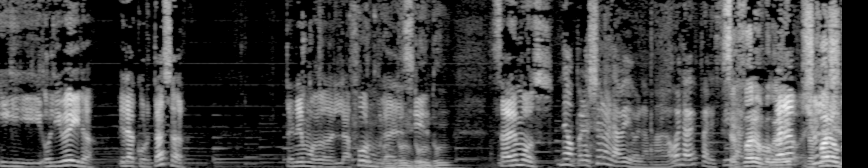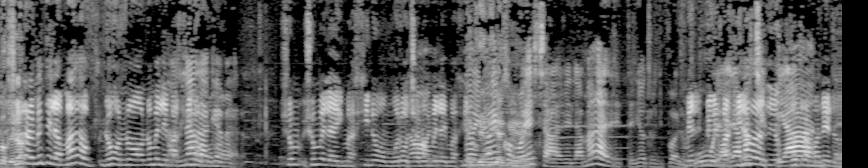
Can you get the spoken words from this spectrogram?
y Oliveira era Cortázar, tenemos la fórmula, Dun, dun, decir, dun, dun. sabemos No, pero yo no la veo la maga. ¿Vos la ves parecida? Zafaron No. porque- Para- yo, zafaron yo- porque yo no- realmente la maga no, no, no me la No, imagino nada como... que ver. Yo, yo me la imagino morocha, no, me la imagino. No, y no es como que- ella, la maga tenía otro tipo de locura, me la era imaginaba más de, otra manera.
